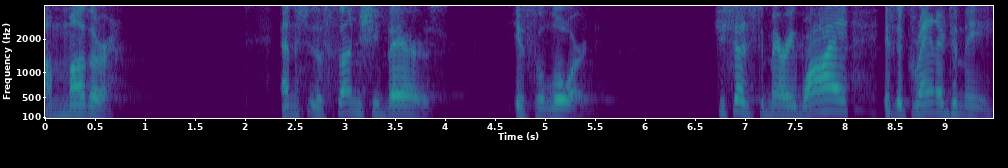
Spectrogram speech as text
a mother. And the son she bears is the Lord. She says to Mary, Why is it granted to me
